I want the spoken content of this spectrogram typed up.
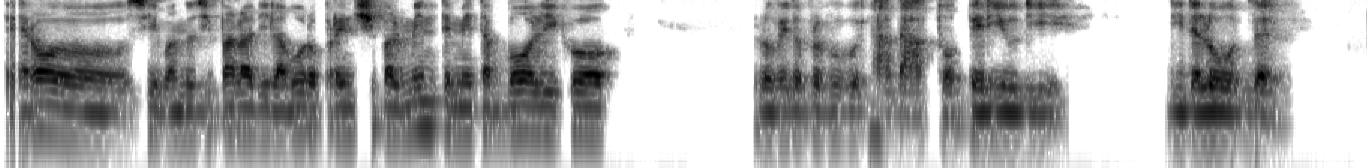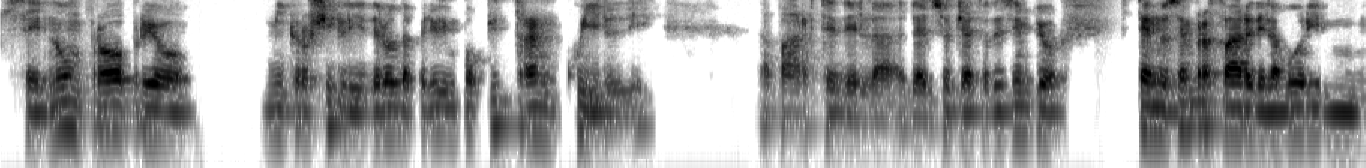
però sì, quando si parla di lavoro principalmente metabolico, lo vedo proprio adatto a periodi di deload, se non proprio microcicli di deload, a periodi un po' più tranquilli da parte del, del soggetto. Ad esempio, tendo sempre a fare dei lavori mh,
